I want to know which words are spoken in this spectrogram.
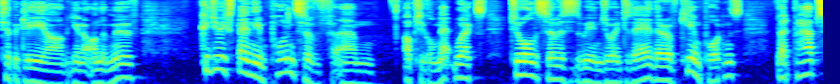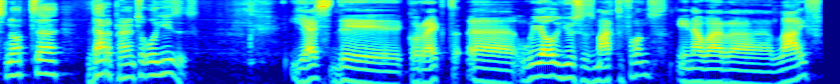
typically are you know, on the move. Could you explain the importance of um, optical networks to all the services we enjoy today? They're of key importance, but perhaps not uh, that apparent to all users. Yes, the correct. Uh, we all use smartphones in our uh, life,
